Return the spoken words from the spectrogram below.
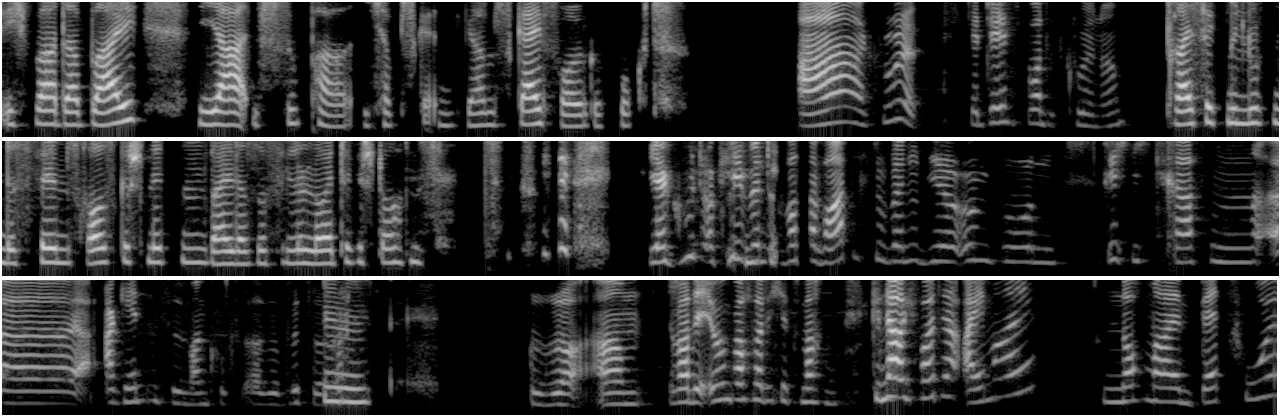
Ich war dabei. Ja, ist super. Ich hab Sky wir haben Skyfall geguckt. ah, cool. Ja, James Bond ist cool, ne? 30 Minuten des Films rausgeschnitten, weil da so viele Leute gestorben sind. Ja, gut, okay. Wenn, was erwartest du, wenn du dir irgend so einen richtig krassen äh, Agentenfilm anguckst? Also bitte. Mhm. So, ähm, warte, irgendwas wollte ich jetzt machen. Genau, ich wollte einmal nochmal ein Bett holen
